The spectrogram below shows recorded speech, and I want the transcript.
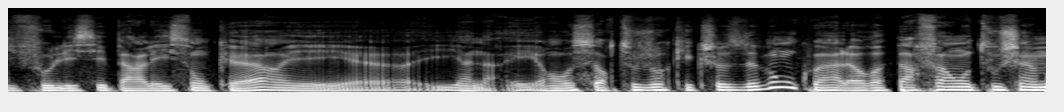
il faut laisser parler son cœur et euh, il y en a, et on ressort toujours quelque chose de bon, quoi. Alors parfois on touche un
